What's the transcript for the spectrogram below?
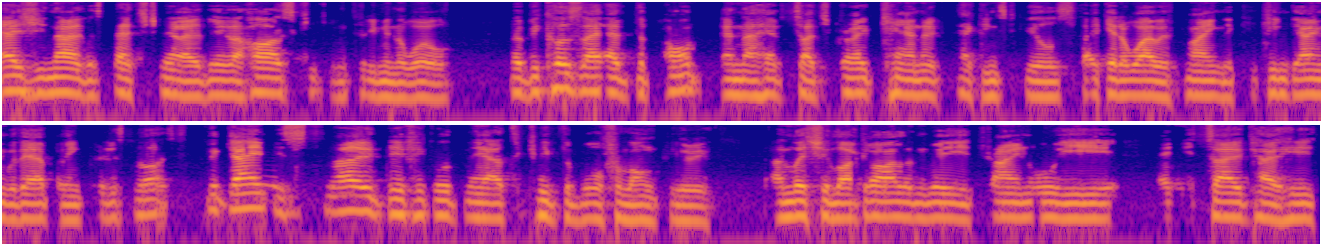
As you know, the stats show they're the highest kicking team in the world. But because they have the pont and they have such great counter attacking skills, they get away with playing the kicking game without being criticised. The game is so difficult now to keep the ball for long periods, unless you're like Ireland where you train all year and you're so cohesive,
